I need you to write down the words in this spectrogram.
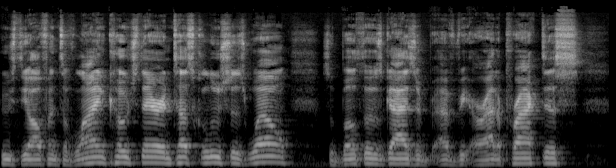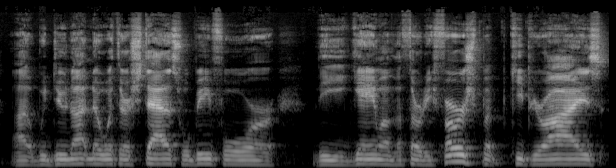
who's the offensive line coach there in Tuscaloosa as well. So both those guys are, are out of practice. Uh, we do not know what their status will be for the game on the 31st, but keep your eyes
